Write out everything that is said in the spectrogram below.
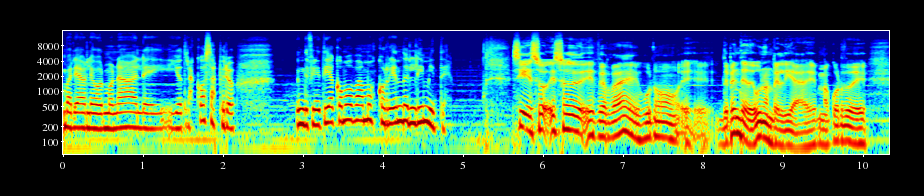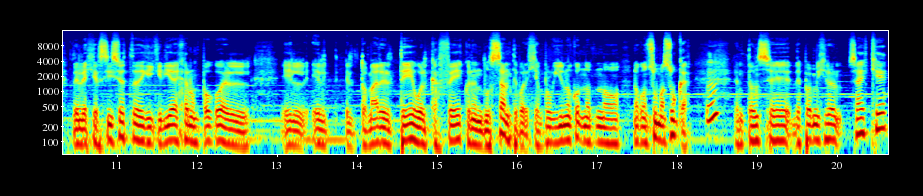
variables hormonales y otras cosas, pero en definitiva, cómo vamos corriendo el límite. Sí, eso, eso es verdad, es uno, eh, depende de uno en realidad. Eh. Me acuerdo de, del ejercicio este de que quería dejar un poco el, el, tomar el té o el café con endulzante, por ejemplo, porque yo no, no, no, consumo azúcar. ¿Mm? Entonces, después me dijeron, ¿sabes qué?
